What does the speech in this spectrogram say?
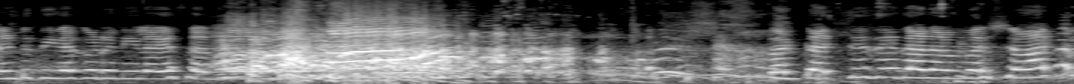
కరెంట్ తీయకూడదు నీలాగా సన్న బట్ దాని చేసేదానమ్మ షాక్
